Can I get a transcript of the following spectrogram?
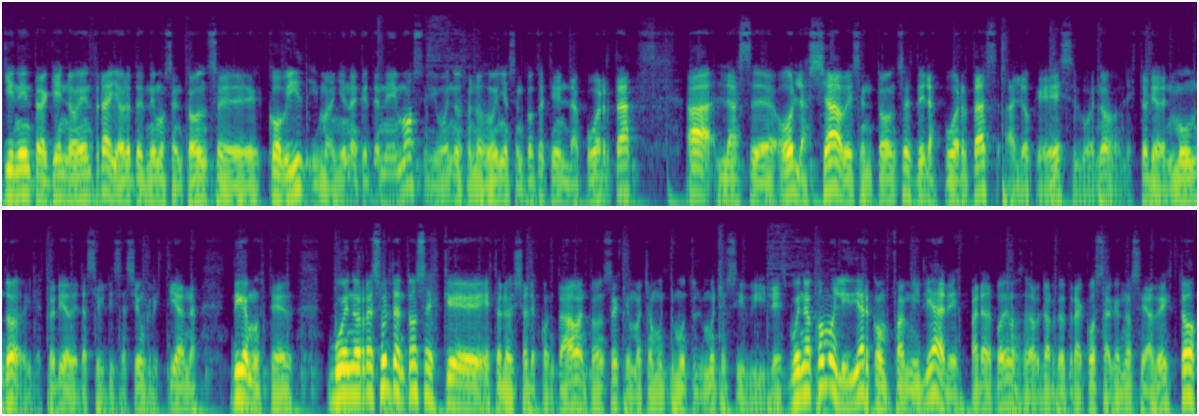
quién entra, quién no entra. Y ahora tenemos entonces COVID y mañana que tenemos. Y bueno, son los dueños entonces, tienen la puerta a las eh, o las llaves entonces de las puertas a lo que es, bueno, la historia del mundo y la historia de la civilización cristiana. Dígame usted. Bueno, resulta entonces que esto es lo que ya les contaba, entonces que marchan muchos civiles. Bueno, ¿cómo lidiar con familiares? Para, podemos hablar de otra cosa que no sea de esto.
